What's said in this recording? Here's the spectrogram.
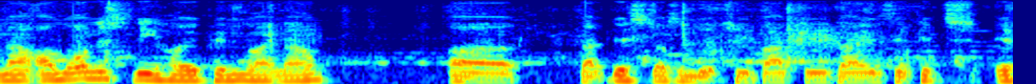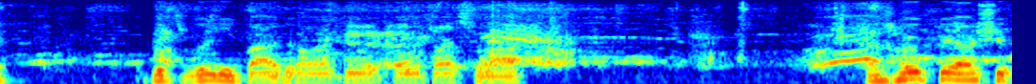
Now, I'm honestly hoping right now uh, that this doesn't look too bad for you guys. If it's if, if it's really bad, then I do apologize for that. And hopefully, I should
